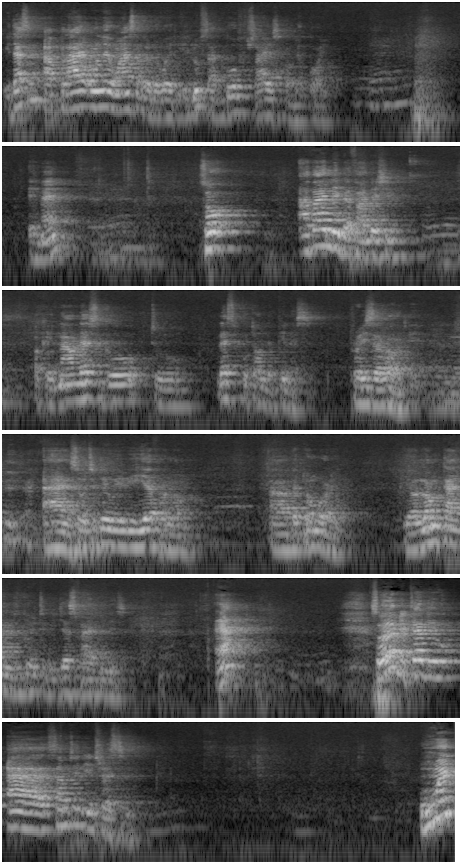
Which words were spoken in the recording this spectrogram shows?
It doesn't apply only one side of the word, it looks at both sides of the coin. Amen? So, have I laid the foundation? Okay, now let's go to, let's put on the pillars. Praise the Lord. And so today we'll be here for long. Uh, but don't worry. Your long time is going to be just five minutes. Yeah? So let me tell you uh, something interesting. When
